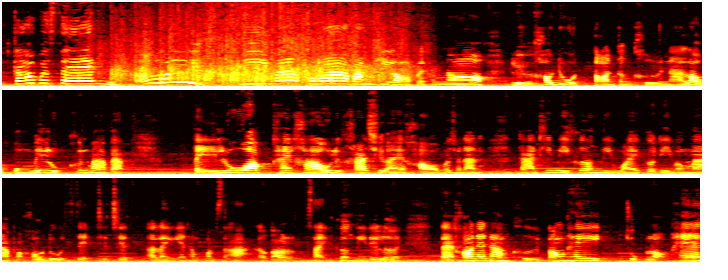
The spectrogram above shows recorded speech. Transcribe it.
99.9%เอ้ย ดีมากเพราะว่าบางทีเราออกไปข้างนอก หรือเขาดูดตอนกลางคืนนะ เราคงไม่ลุกขึ้นมาแบบ ไปลวกให้เขาหรือฆ่าเชื้อให้เขา เพราะฉะนั้นการที่มีเครื่องนี้ไว้ก็ดีมากๆเพราะเขาดูดเสร็จเช็ดๆอะไรอย่างเงี้ยทำความสะอาดแล้วก็ใส่เครื่องนี้ได้เลย แต่ข้อแนะนำคือต้องให้จุกหลอกแห้ง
